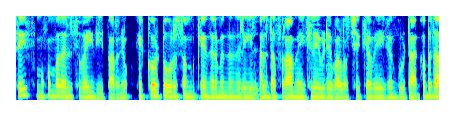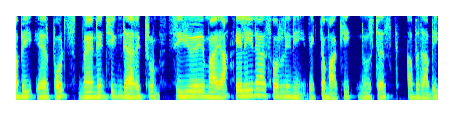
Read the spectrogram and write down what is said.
Saif Mohammed Al Suwaidi പറഞ്ഞു. എക്കോ ടൂറിസം കേന്ദ്രമെന്ന നിലയിൽ അൽ അൽദഫ്ര മേഖലയുടെ വളർച്ചയ്ക്ക് വേഗം കൂട്ടാൻ അബുദാബി എയർപോർട്ട്സ് മാനേജിംഗ് ഡയറക്ടറും സിഇഒയുമായ എലീന സോർലിനി വ്യക്തമാക്കി. News desk Abu Dhabi.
